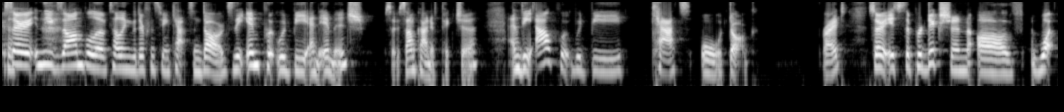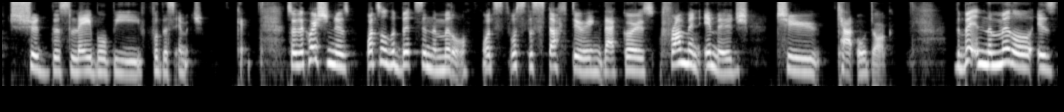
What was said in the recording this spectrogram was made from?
so in the example of telling the difference between cats and dogs, the input would be an image, so some kind of picture, and the output would be cat or dog right? So it's the prediction of what should this label be for this image. Okay. So the question is, what's all the bits in the middle? What's what's the stuff doing that goes from an image to cat or dog? The bit in the middle is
